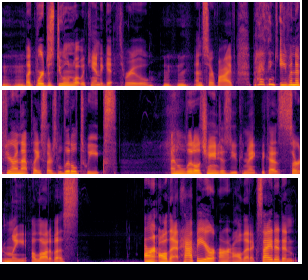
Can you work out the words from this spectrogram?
Mm-hmm. Like we're just doing what we can to get through Mm-hmm. and survive. But I think even if you're in that place, there's little tweaks and little changes you can make because certainly a lot of us aren't all that happy or aren't all that excited and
